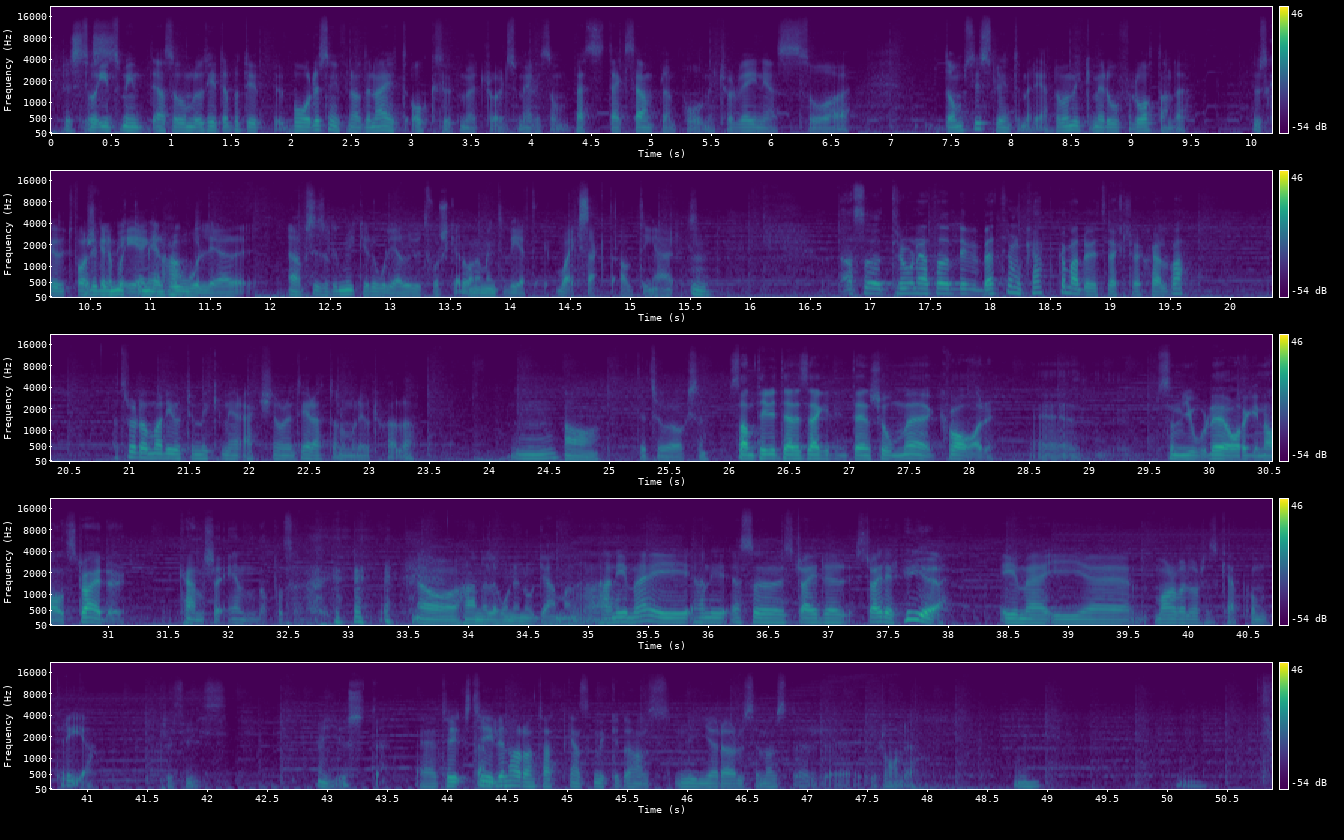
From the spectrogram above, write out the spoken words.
Precis. Så inte, som inte, alltså om du tittar på typ både Symphony of the Night och Super Metroid som är liksom bästa exemplen på Metroidvanias så de sysslar inte med det. De är mycket mer oförlåtande. Du ska det utforska blir det, på mycket egen mer hand. roligare. Ja, precis. Och det är mycket roligare att utforska då när man inte vet vad exakt allting är. Liksom. Mm. Alltså, tror ni att det hade blivit bättre om Capcom hade utvecklat det själva? Jag tror de hade gjort det mycket mer actionorienterat om de hade gjort det själva. Mm. Ja, det tror jag också. Samtidigt är det säkert inte en tjomme kvar eh, som gjorde original Strider. Kanske en då på sin höjd. Ja, han eller hon är nog gammal. Han är ju med i, han är, alltså Strider, Strider Hye är ju med i eh, Marvel vs Capcom 3. Precis. Ja, just det. Eh, ty, Stämmer. tydligen har de tagit ganska mycket av hans nya rörelsemönster eh, ifrån det. Mm.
